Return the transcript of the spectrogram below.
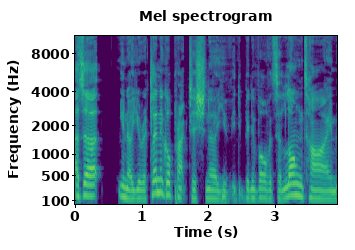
as a you know you're a clinical practitioner you've been involved with a long time.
